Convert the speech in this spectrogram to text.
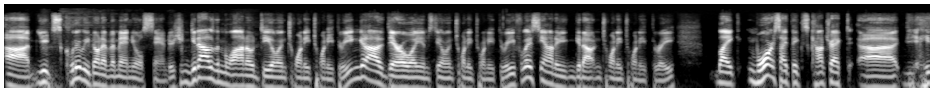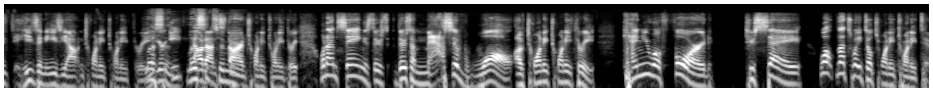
Um, you just clearly don't have Emmanuel Sanders. You can get out of the Milano deal in 2023. You can get out of Daryl Williams deal in 2023. Feliciano, you can get out in 2023. Like Morse, I think's contract, uh, he, he's an easy out in 2023. Listen, You're out on Star me. in 2023. What I'm saying is there's there's a massive wall of 2023. Can you afford to say, well, let's wait till 2022?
